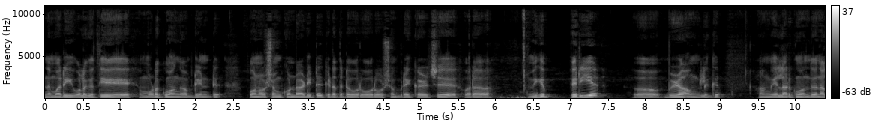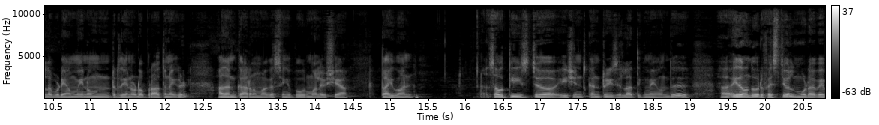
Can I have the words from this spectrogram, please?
இந்த மாதிரி உலகத்தையே முடக்குவாங்க அப்படின்ட்டு போன வருஷம் கொண்டாடிட்டு கிட்டத்தட்ட ஒரு ஒரு வருஷம் பிரேக் கழித்து வர மிகப்பெரிய விழா அவங்களுக்கு. அவங்க எல்லாருக்கும் வந்து நல்லபடியாக அமையணும்ன்றது என்னோடய பிரார்த்தனைகள். அதன் காரணமாக Singapore Malaysia Taiwan south east Asians countries எல்லாத்துக்குமே வந்து uh, இதை வந்து ஒரு ஃபெஸ்டிவல் மூடாகவே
